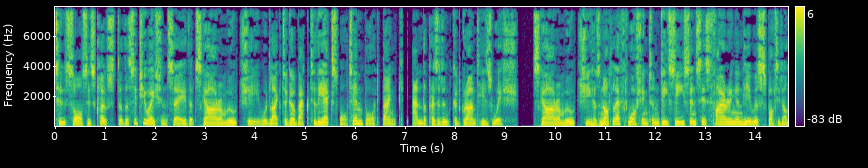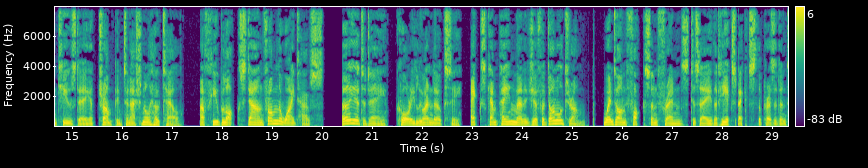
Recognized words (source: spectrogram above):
Two sources close to the situation say that Scaramucci would like to go back to the Export-Import Bank, and the president could grant his wish. Scaramucci has not left Washington, D.C. since his firing and he was spotted on Tuesday at Trump International Hotel, a few blocks down from the White House. Earlier today, Corey Lewandowski, ex-campaign manager for Donald Trump, went on Fox and Friends to say that he expects the president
